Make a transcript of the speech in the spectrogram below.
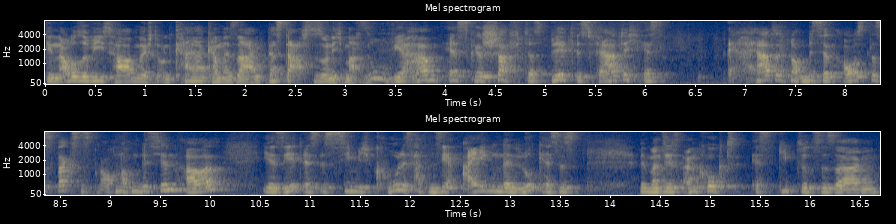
genauso wie ich es haben möchte und keiner kann mir sagen, das darfst du so nicht machen. So, wir haben es geschafft. Das Bild ist fertig. Es härtet noch ein bisschen aus, das Wachs. Es braucht noch ein bisschen, aber ihr seht, es ist ziemlich cool. Es hat einen sehr eigenen Look. Es ist wenn man sich das anguckt, es gibt sozusagen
